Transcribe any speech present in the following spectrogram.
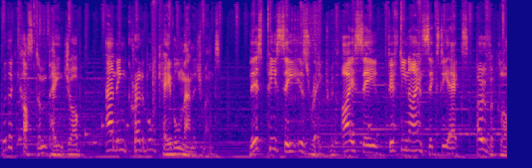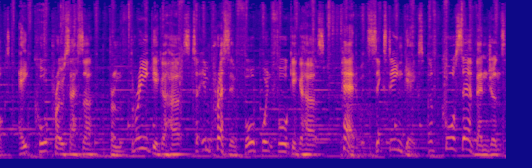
with a custom paint job and incredible cable management. This PC is rigged with IC5960X overclocked 8-core processor from 3GHz to impressive 4.4GHz paired with 16GB of Corsair Vengeance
